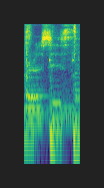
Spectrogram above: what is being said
Process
